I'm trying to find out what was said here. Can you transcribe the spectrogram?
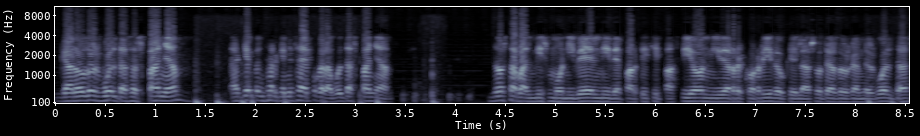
ganó dos vueltas a España. Hay que pensar que en esa época la Vuelta a España no estaba al mismo nivel ni de participación ni de recorrido que las otras dos grandes vueltas.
